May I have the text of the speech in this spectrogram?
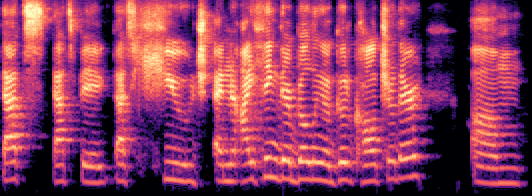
That's that's big. That's huge, and I think they're building a good culture there. Um,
